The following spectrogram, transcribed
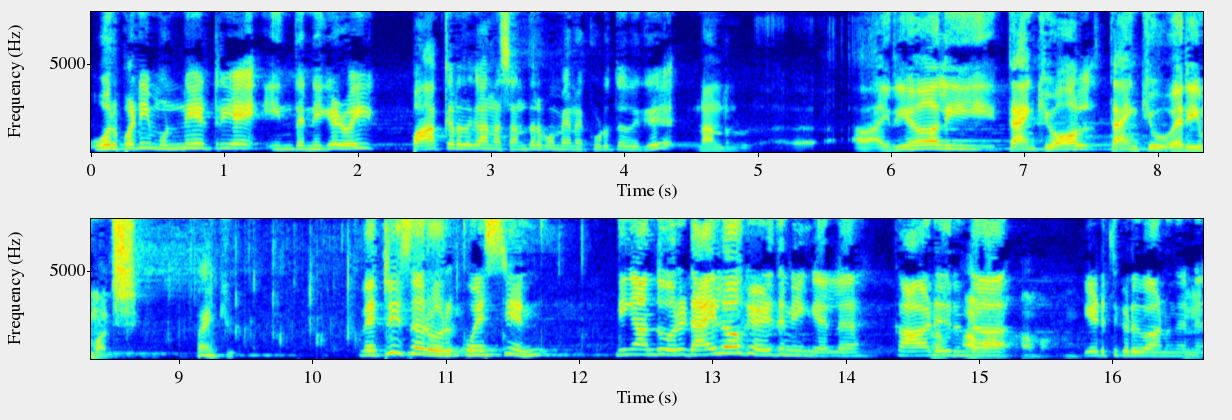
ஒரு படி முன்னேற்றிய இந்த நிகழ்வை பார்க்கறதுக்கான சந்தர்ப்பம் எனக்கு கொடுத்ததுக்கு நான் I really thank you all thank you very much thank you Vetri sir ஒரு கொஸ்டின் நீங்க அந்த ஒரு டயலாக் எழுதுனீங்கல்ல? காடு இருந்தா எடுத்துக்கிடுவானுங்கன்னு.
